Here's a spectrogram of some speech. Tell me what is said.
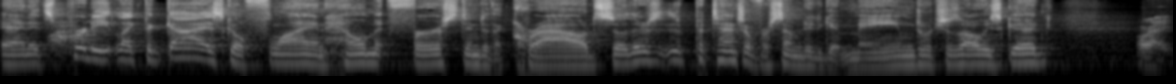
and it's pretty like the guys go flying helmet first into the crowd, so there's the potential for somebody to get maimed, which is always good. Right.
